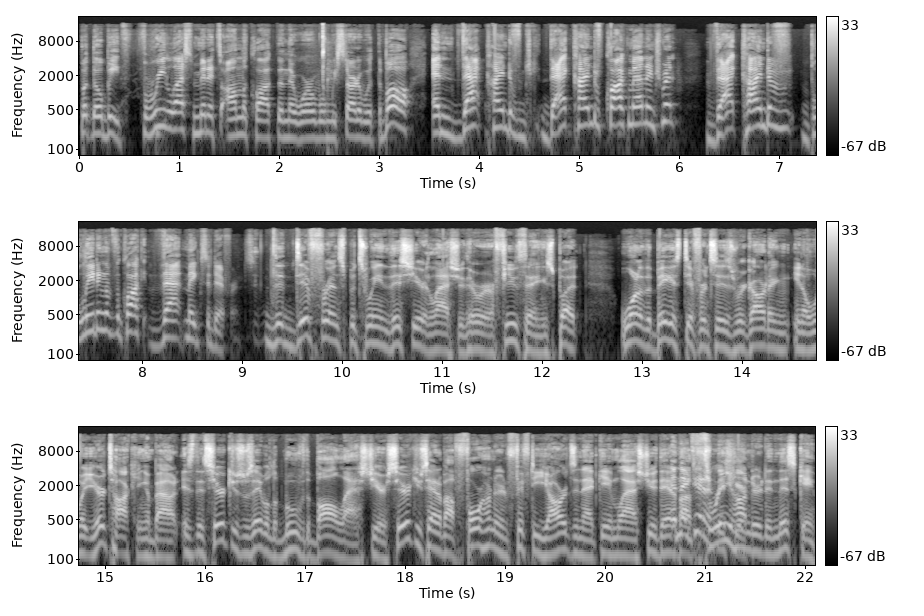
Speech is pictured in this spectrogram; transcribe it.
but there'll be three less minutes on the clock than there were when we started with the ball. And that kind of that kind of clock management, that kind of bleeding of the clock, that makes a difference. the difference between this year and last year, there were a few things, but one of the biggest differences regarding you know what you're talking about is that Syracuse was able to move the ball last year. Syracuse had about 450 yards in that game last year. They had And about this 300 in this game,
